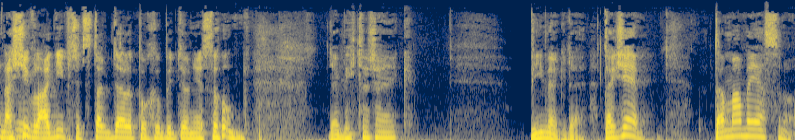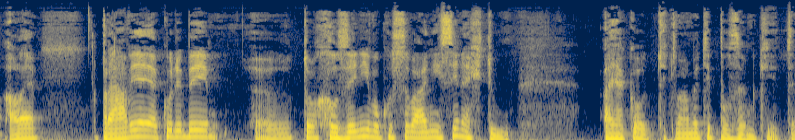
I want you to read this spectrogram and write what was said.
Naši vládní představitelé pochopitelně jsou, jak bych to řekl, víme kde. Takže tam máme jasno, ale právě jako kdyby eh, to chození, okusování si nechtů a jako teď máme ty pozemky, ty,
